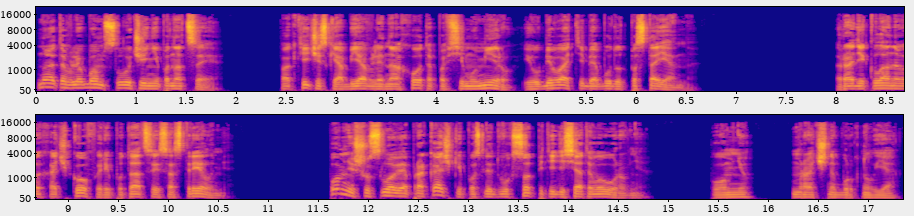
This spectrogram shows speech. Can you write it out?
Но это в любом случае не панацея. Фактически объявлена охота по всему миру, и убивать тебя будут постоянно. Ради клановых очков и репутации со стрелами. Помнишь условия прокачки после 250 уровня? Помню, мрачно буркнул я.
